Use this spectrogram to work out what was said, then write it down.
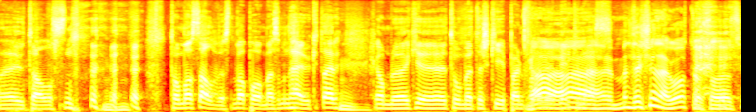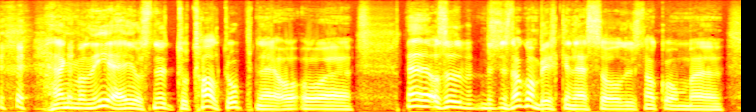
eh, uttalelsen. Thomas Alvesen var på meg som en hauk der. Gamle k- tometerskeeperen fra Mm. Ja, ja, ja, Birkenes. men det skjønner jeg godt. Altså. Hegemoniet er jo snudd totalt opp ned. Og, og, eh, men altså, hvis du snakker om Birkenes og du snakker om uh,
